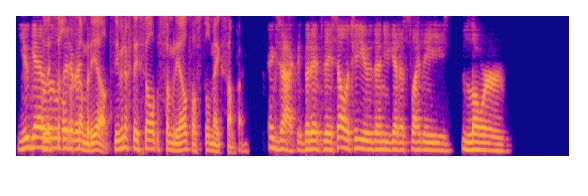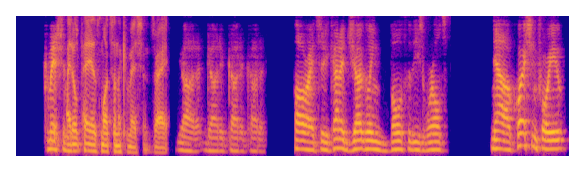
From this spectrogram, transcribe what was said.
You get well, a little bit of somebody else. Even if they sell it to somebody else, I'll still make something. Exactly, but if they sell it to you, then you get a slightly lower commission. I don't pay as much on the commissions, right? Got it. Got it. Got it. Got it. All right. So you're kind of juggling both of these worlds. Now, question for you.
